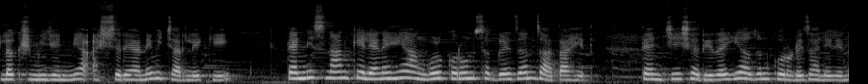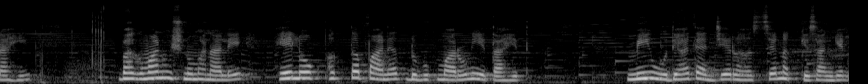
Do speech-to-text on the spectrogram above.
लक्ष्मीजींनी आश्चर्याने विचारले की त्यांनी स्नान केल्याने हे आंघोळ करून सगळेजण जात आहेत. त्यांचे शरीरही अजून कोरडे झालेले नाही. भगवान विष्णू म्हणाले हे लोक फक्त पाण्यात डुबूक मारून येत आहेत. मी उद्या त्यांचे रहस्य नक्की सांगेन.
